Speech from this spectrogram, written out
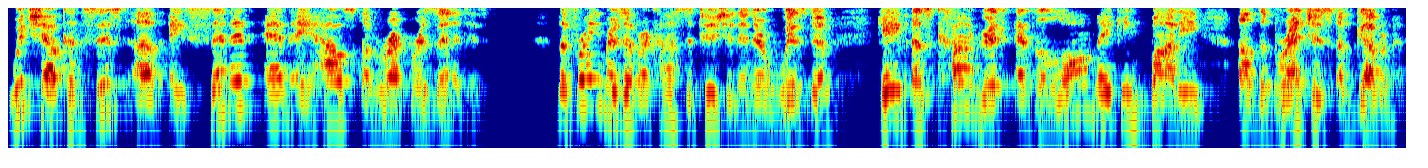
which shall consist of a Senate and a House of Representatives. The framers of our Constitution, in their wisdom, gave us Congress as the lawmaking body of the branches of government.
